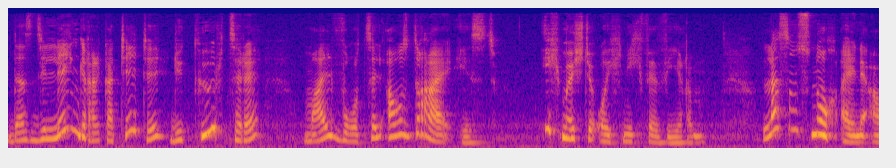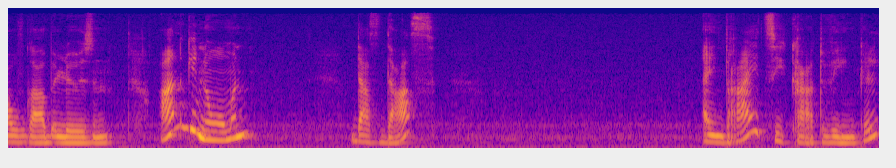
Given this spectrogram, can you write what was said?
dass die längere Kathete die kürzere mal Wurzel aus 3 ist. Ich möchte euch nicht verwirren. Lass uns noch eine Aufgabe lösen. Angenommen, dass das ein 30 Grad Winkel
